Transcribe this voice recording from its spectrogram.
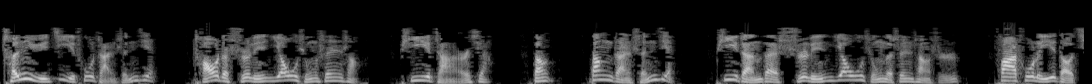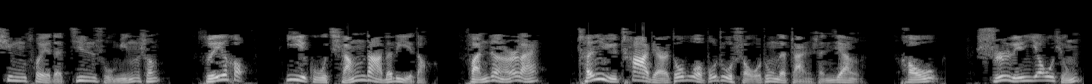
陈宇祭出斩神剑，朝着石林妖熊身上劈斩而下。当当斩神剑劈斩在石林妖熊的身上时，发出了一道清脆的金属鸣声，随后。一股强大的力道反震而来，陈宇差点都握不住手中的斩神剑了。吼！石林妖熊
